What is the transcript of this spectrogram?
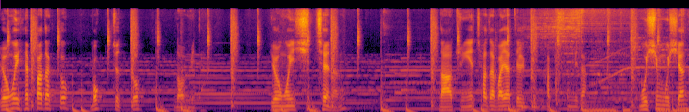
용의 햇바닥도 목젖도 나옵니다. 용의 시체는 나중에 찾아봐야 될 것 같습니다. 무시무시한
